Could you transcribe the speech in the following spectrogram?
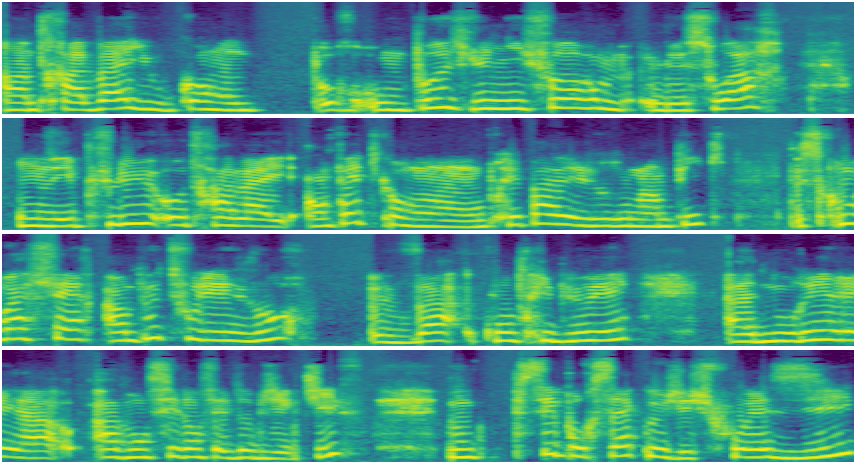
un travail où quand on on pose l'uniforme le soir, on n'est plus au travail. En fait, quand on prépare les Jeux Olympiques, ce qu'on va faire un peu tous les jours va contribuer à nourrir et à avancer dans cet objectif. Donc c'est pour ça que j'ai choisi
